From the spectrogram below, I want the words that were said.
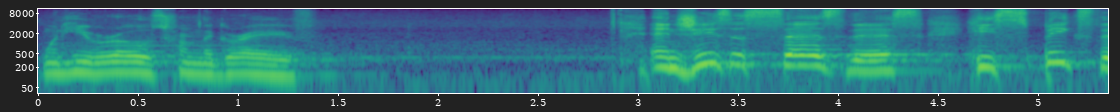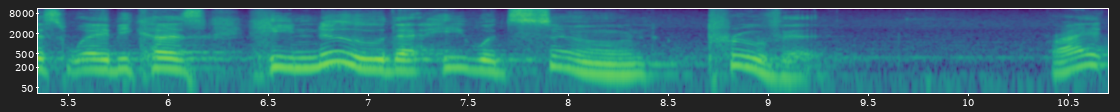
when he rose from the grave. And Jesus says this, he speaks this way because he knew that he would soon prove it. Right?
